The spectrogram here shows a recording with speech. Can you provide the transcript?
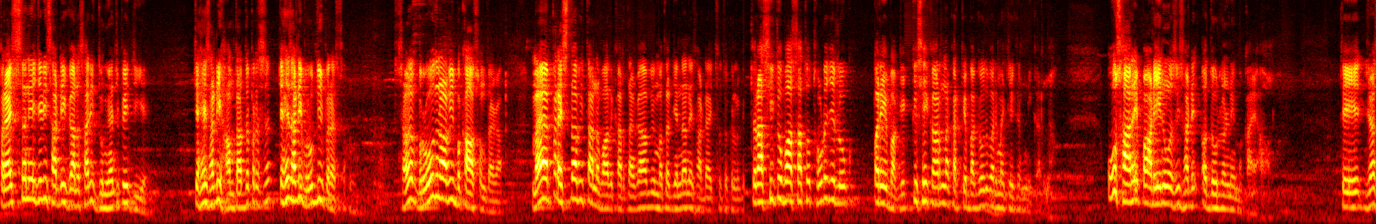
ਪ੍ਰੈਸ ਨੇ ਜਿਹੜੀ ਸਾਡੀ ਗੱਲ ਸਾਰੀ ਦੁਨੀਆ 'ਚ ਭੇਜੀ ਹੈ, ਚਾਹੇ ਸਾਡੀ ਹਮਦਰਦ ਪ੍ਰੈਸ, ਚਾਹੇ ਸਾਡੀ ਵਿਰੋਧੀ ਪ੍ਰੈਸ ਸਭ ਵਿਰੋਧ ਨਾਲ ਵੀ ਵਿਕਾਸ ਹੁੰਦਾ ਹੈਗਾ। ਮੈਂ ਪ੍ਰੈਸ ਦਾ ਵੀ ਧੰਨਵਾਦ ਕਰਦਾਗਾ ਵੀ ਮਤਲਬ ਜਿਨ੍ਹਾਂ ਨੇ ਸਾਡਾ ਇੱਥੋਂ ਤੱਕ 84 ਤੋਂ ਬਾਅਦ ਸਾਥੋਂ ਥੋੜੇ ਜਿਹੇ ਲੋਕ ਪਰੇ ਵਾਗੇ ਕਿਸੇ ਕਾਰਨ ਨਾਲ ਕਰਕੇ ਵਾਗੇ ਉਹਦੇ ਬਾਰੇ ਮੈਂ ਜ਼ਿਕਰ ਨਹੀਂ ਕਰਨਾ। ਉਹ ਸਾਰੇ ਪਾੜੇ ਨੂੰ ਅਸੀਂ ਸਾਡੇ ਅੰਦੋਲਨ ਨੇ ਮਕਾਇਆ ਹੁਣ। ਤੇ ਜਿਹੜਾ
